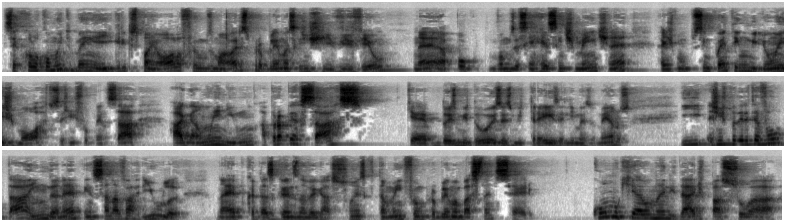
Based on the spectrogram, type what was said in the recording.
Você colocou muito bem aí, gripe espanhola foi um dos maiores problemas que a gente viveu, né? Há pouco, vamos dizer assim, recentemente, né? A gente com 51 milhões de mortos, se a gente for pensar, H1N1, a própria SARS, que é 2002, 2003 ali mais ou menos, e a gente poderia até voltar ainda, né? Pensar na varíola, na época das grandes navegações, que também foi um problema bastante sério. Como que a humanidade passou a,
